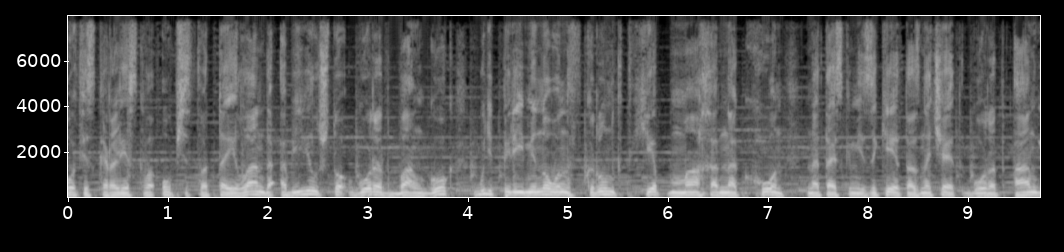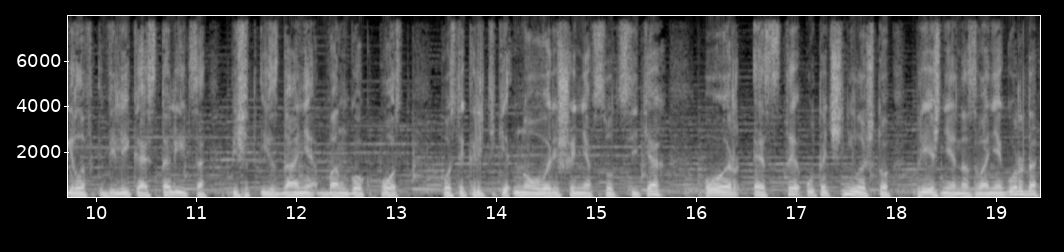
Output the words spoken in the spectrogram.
Офис Королевского общества Таиланда объявил, что город Бангкок будет переименован в Крунгтхеп Маханакхон. На тайском языке это означает «город ангелов, великая столица», пишет издание «Бангкок Пост». После критики нового решения в соцсетях ОРСТ уточнила, что прежнее название города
